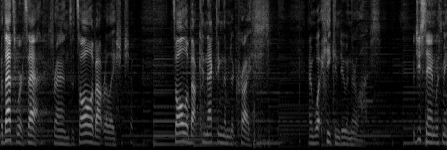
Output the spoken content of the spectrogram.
But that's where it's at, friends. It's all about relationship. It's all about connecting them to Christ and what He can do in their lives. Would you stand with me?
